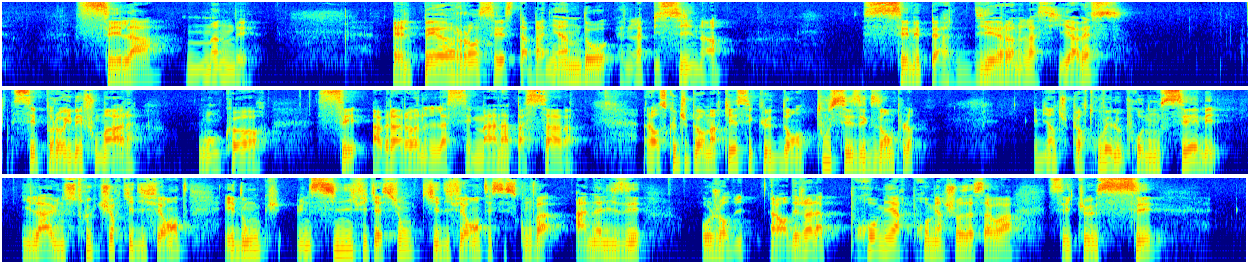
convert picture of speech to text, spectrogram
c'est la mande. El perro se está bañando en la piscina. Se me perdieron las llaves. Se prohíbe fumar. Ou encore, se abraron la semana pasada. Alors, ce que tu peux remarquer, c'est que dans tous ces exemples, eh bien, tu peux retrouver le pronom c'est, mais il a une structure qui est différente et donc une signification qui est différente et c'est ce qu'on va analyser aujourd'hui. Alors déjà, la première, première chose à savoir, c'est que c'est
